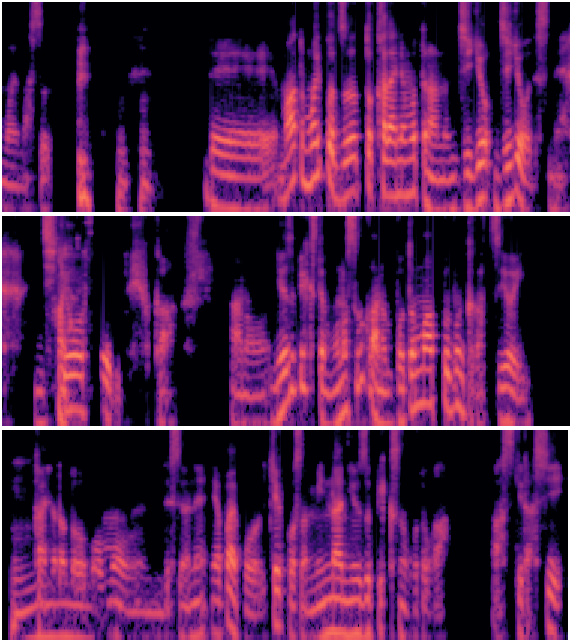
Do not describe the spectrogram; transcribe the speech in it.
思います。で、まあ、あともう一個ずっと課題に思ってるのは事業、事業ですね。事業整備というか、はい、あの、ニュースピックスってものすごくあのボトムアップ文化が強い会社だと思うんですよね。やっぱりこう結構さみんなニュースピックスのことが好きだし、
